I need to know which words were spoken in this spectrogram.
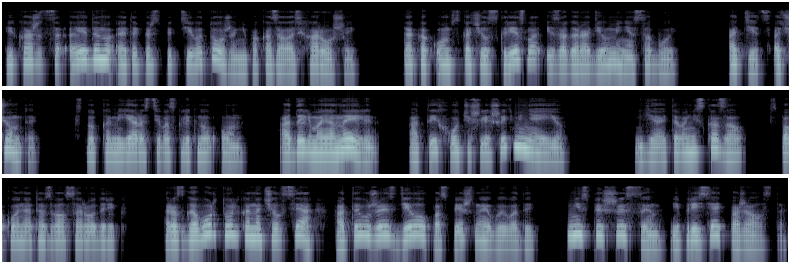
И, кажется, Эйдену эта перспектива тоже не показалась хорошей, так как он вскочил с кресла и загородил меня собой. «Отец, о чем ты?» С нотками ярости воскликнул он. «Адель моя Нейлин, а ты хочешь лишить меня ее?» «Я этого не сказал», — спокойно отозвался Родерик. «Разговор только начался, а ты уже сделал поспешные выводы. Не спеши, сын, и присядь, пожалуйста.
